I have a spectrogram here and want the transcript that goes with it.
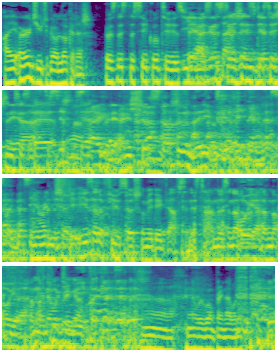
I urge you to go look at it. Was this the sequel to his famous was gonna say, decision, to decision see, to uh, stay? decision to stay video. He should stop doing videos and everything. That's like that's He really should. He- He's had a few social media gaffes in his time. There's another Oh, one yeah. that I'm not. Oh, yeah. I'm not know going to bring up. But yes. Uh, yeah, we won't bring that one up. uh,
